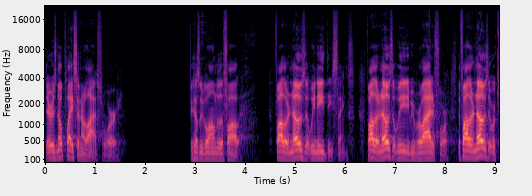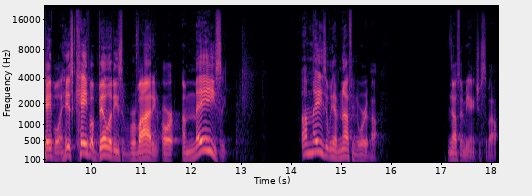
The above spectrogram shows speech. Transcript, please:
there is no place in our lives for worry because we belong to the Father. Father knows that we need these things. Father knows that we need to be provided for. The Father knows that we're capable, and His capabilities of providing are amazing. Amazing. We have nothing to worry about, nothing to be anxious about.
